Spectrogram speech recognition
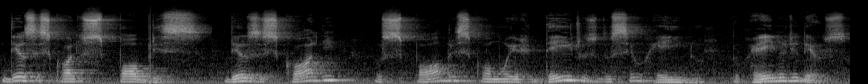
Deus escolhe os pobres, Deus escolhe os pobres como herdeiros do seu reino, do reino de Deus.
